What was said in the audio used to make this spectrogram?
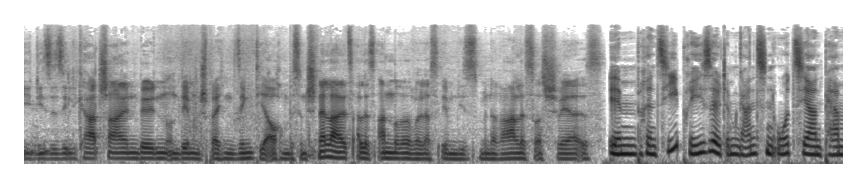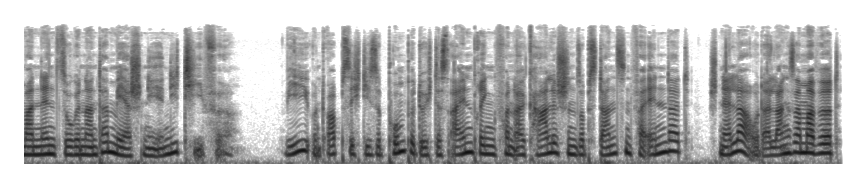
die diese Silikatschalen bilden und dementsprechend sinkt die auch ein bisschen schneller als alles andere, weil das eben dieses Mineral ist, was schwer ist. Im Prinzip rieselt im ganzen Ozean permanent sogenannter Meerschnee in die Tiefe. Wie und ob sich diese Pumpe durch das Einbringen von alkalischen Substanzen verändert, schneller oder langsamer wird,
